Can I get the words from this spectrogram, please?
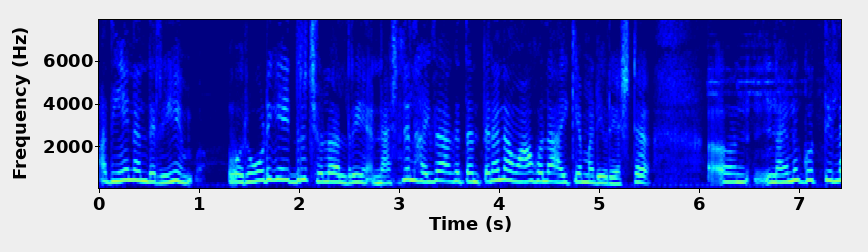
ಅದೇನಂದ್ರಿ? ರೋಡಿಗೆ ಇದ್ರೂ ಚಲೋ ಅಲ್ರಿ. ನ್ಯಾಷನಲ್ ಹೈವೇ ಆಗತ್ತಂತಾನೆ ನಾವು ಆ ಹೊಲ ಆಯ್ಕೆ ಮಾಡೀವ್ರಿ ಅಷ್ಟೇ. ನನಗೆ ಗೊತ್ತಿಲ್ಲ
